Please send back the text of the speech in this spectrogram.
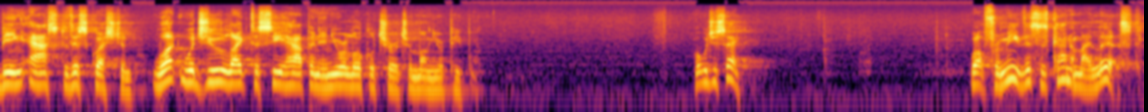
being asked this question What would you like to see happen in your local church among your people? What would you say? Well, for me, this is kind of my list.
